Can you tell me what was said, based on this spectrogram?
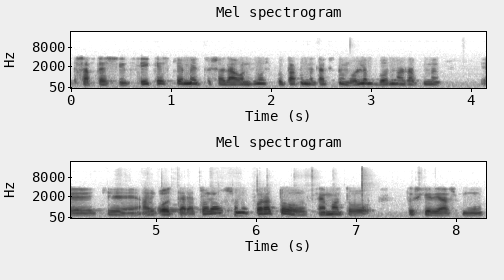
σε αυτές τις συνθήκες και με τους ανταγωνισμούς που υπάρχουν μεταξύ των βολών μπορούμε να τα πούμε ε, και αργότερα. Τώρα όσον αφορά το θέμα το, του σχεδιασμού,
